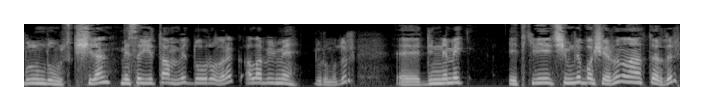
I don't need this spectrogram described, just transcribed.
bulunduğumuz kişiden mesajı tam ve doğru olarak alabilme durumudur. E, dinlemek etkili iletişimde başarının anahtarıdır.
